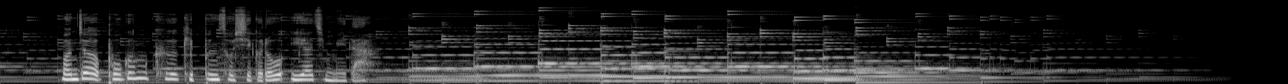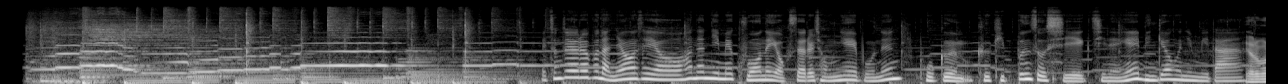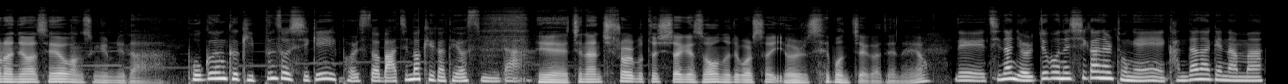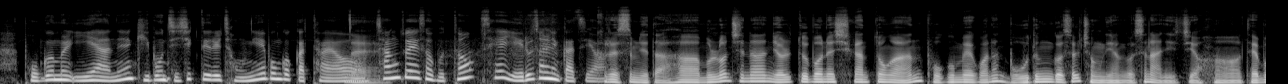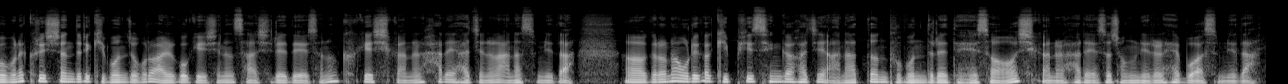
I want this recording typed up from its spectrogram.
먼저 복음 그 기쁜 소식으로 이어집니다. 애청자 여러분 안녕하세요. 하나님의 구원의 역사를 정리해보는 복음 그 기쁜 소식 진행의 민경은입니다. 여러분 안녕하세요. 강승규입니다. 복음 그 기쁜 소식이 벌써 마지막 회가 되었습니다. 예, 지난 7월부터 시작해서 오늘이 벌써 13번째가 되네요. 네, 지난 12번의 시간을 통해 간단하게나마 복음을 이해하는 기본 지식들을 정리해 본 것 같아요. 네. 창조에서부터 새 예루살렘까지요. 그렇습니다. 아, 물론 지난 12번의 시간 동안 복음에 관한 모든 것을 정리한 것은 아니지요. 어, 대부분의 크리스천들이 기본적으로 알고 계시는 사실에 대해서는 크게 시간을 할애하지는 않았습니다. 어, 그러나 우리가 깊이 생각하지 않았던 부분들에 대해서 시간을 할애해서 정리를 해 보았습니다.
